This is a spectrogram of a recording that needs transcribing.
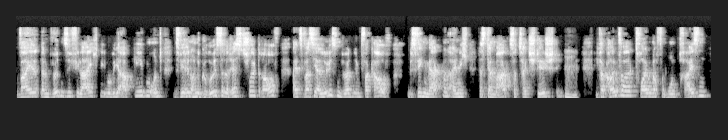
weil dann würden sie vielleicht die Immobilie abgeben und es wäre noch eine größere Restschuld drauf, als was sie erlösen würden im Verkauf. Und deswegen merkt man eigentlich, dass der Markt zurzeit stillsteht. Mhm. Die Verkäufer träumen noch von hohen Preisen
